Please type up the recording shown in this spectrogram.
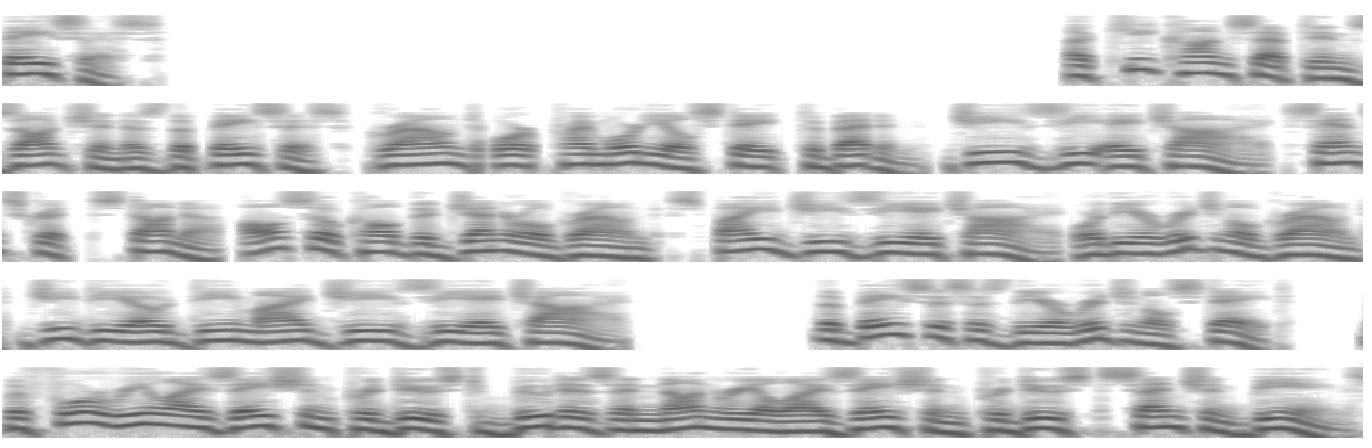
Basis A key concept in Dzogchen is the basis, ground or primordial state Tibetan, gzhi, Sanskrit, sthana, also called the general ground or the original ground The basis is the original state. Before realization produced Buddhas and non-realization produced sentient beings.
